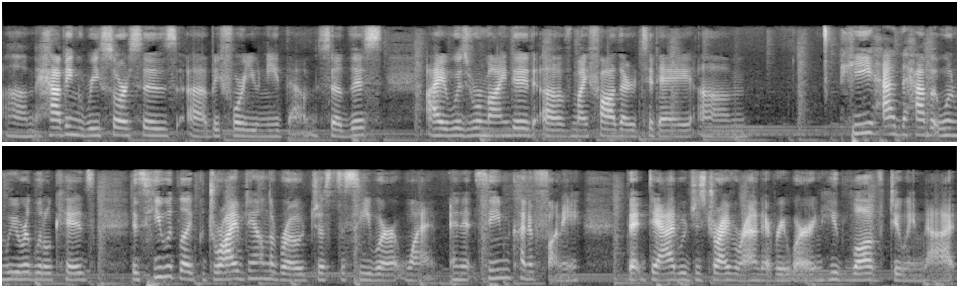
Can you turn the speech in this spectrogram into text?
um, having resources uh, before you need them. So, this, I was reminded of my father today. Um, he had the habit when we were little kids is he would like drive down the road just to see where it went. And it seemed kind of funny that dad would just drive around everywhere and he loved doing that.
